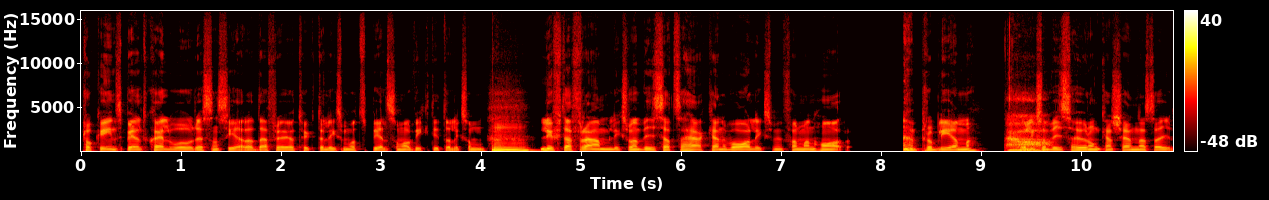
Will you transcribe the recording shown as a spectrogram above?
plocka in spelet själv och recensera därför jag tyckte liksom att ett spel som var viktigt att liksom Mm. lyfta fram liksom, och visa att så här kan det vara liksom, ifall man har problem. Och liksom visa hur de kan känna sig.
